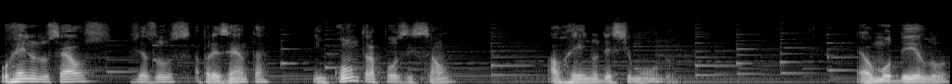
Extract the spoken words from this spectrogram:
O reino dos céus, Jesus apresenta em contraposição ao reino deste mundo. É o modelo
